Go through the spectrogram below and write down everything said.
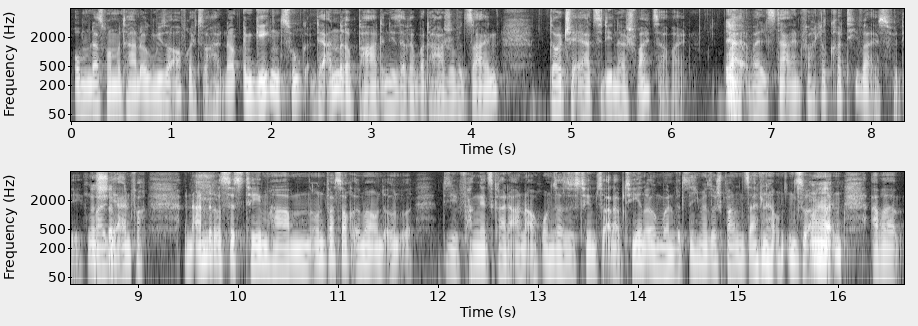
um das momentan irgendwie so aufrechtzuerhalten. Im Gegenzug, der andere Part in dieser Reportage wird sein, deutsche Ärzte, die in der Schweiz arbeiten. Ja. Weil, es da einfach lukrativer ist für die. Das weil die stimmt. einfach ein anderes System haben und was auch immer. Und, und die fangen jetzt gerade an, auch unser System zu adaptieren. Irgendwann wird es nicht mehr so spannend sein, da unten zu arbeiten. Aber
